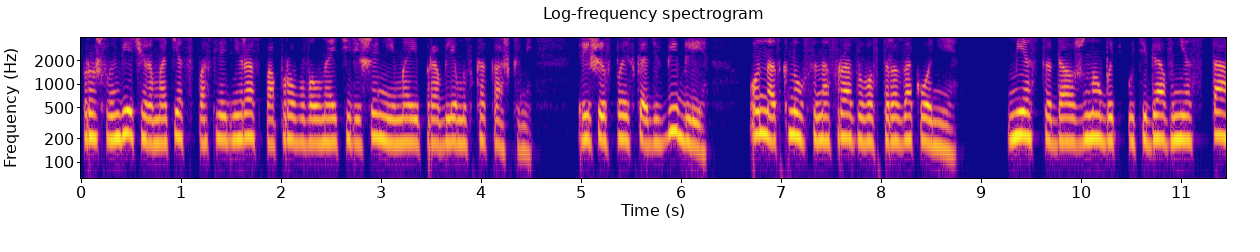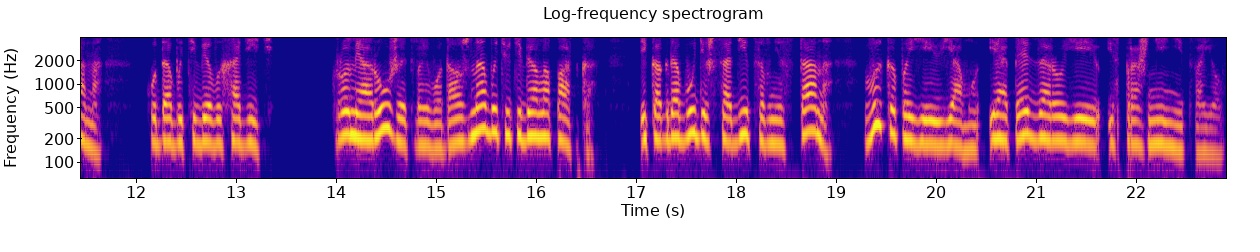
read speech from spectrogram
Прошлым вечером отец в последний раз попробовал найти решение моей проблемы с какашками. Решив поискать в Библии, он наткнулся на фразу во второзаконии — Место должно быть у тебя вне стана, куда бы тебе выходить. Кроме оружия твоего должна быть у тебя лопатка. И когда будешь садиться вне стана, выкопай ею яму и опять зарой ею испражнение твое».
